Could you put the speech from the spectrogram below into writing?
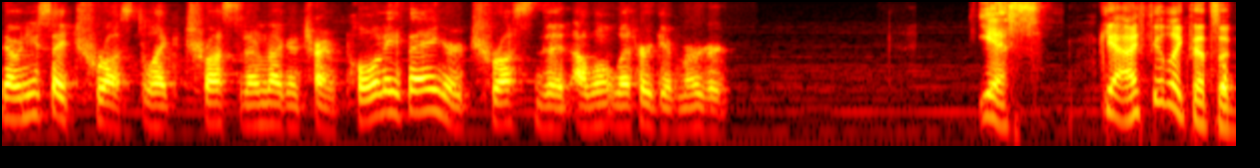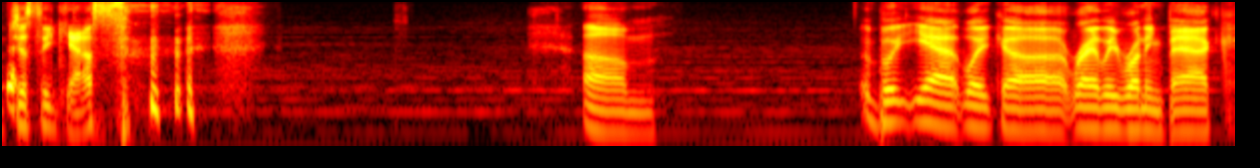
Now, when you say trust, like trust that I'm not going to try and pull anything, or trust that I won't let her get murdered. Yes. Yeah, I feel like that's a just a guess. um but yeah, like uh Riley running back.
